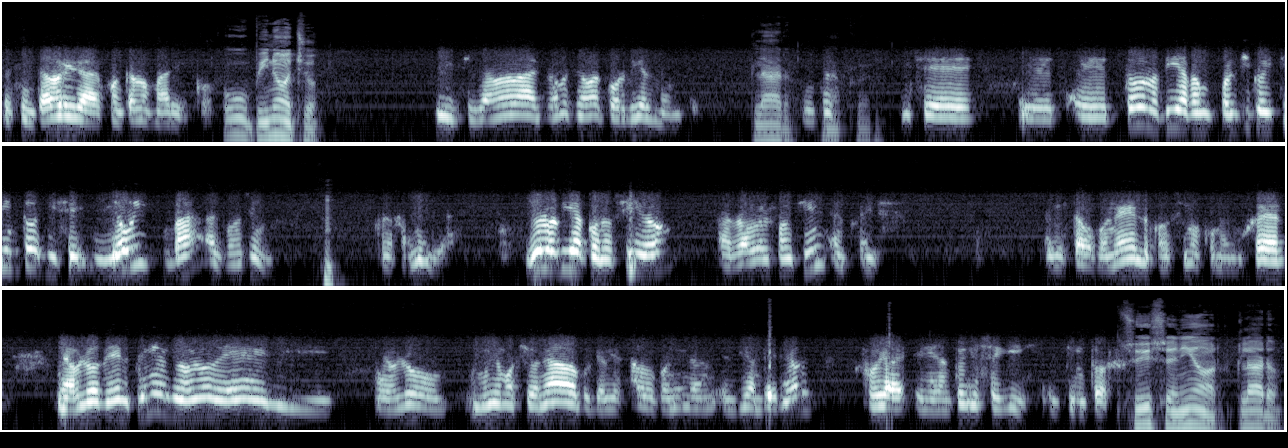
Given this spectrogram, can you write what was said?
presentador era Juan Carlos Maresco, Uh, Pinocho. y se llamaba, el programa se llamaba Cordialmente. Claro. Entonces, dice, eh, eh, todos los días va un político distinto, dice, y hoy va Alfonsín, con la familia. Yo lo había conocido a Raúl Alfonsín en París. Había estado con él, lo conocimos como mujer. Me habló de él, primero que me habló de él y me habló muy emocionado porque había estado con él el día anterior, fue eh, Antonio Seguí, el pintor. Sí, señor, claro.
